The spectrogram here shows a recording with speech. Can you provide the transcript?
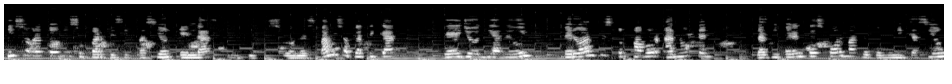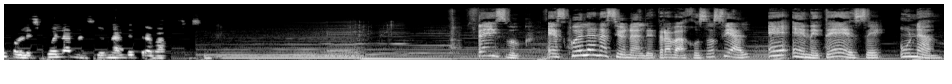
y sobre todo su participación en las instituciones. Vamos a platicar de ello el día de hoy, pero antes, por favor, anoten las diferentes formas de comunicación con la Escuela Nacional de Trabajo Social. Facebook, Escuela Nacional de Trabajo Social, ENTS, UNAM.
